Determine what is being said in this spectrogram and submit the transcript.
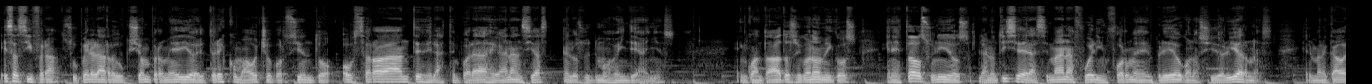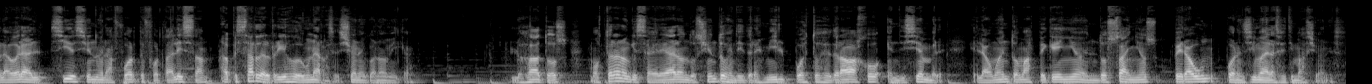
Esa cifra supera la reducción promedio del 3,8% observada antes de las temporadas de ganancias en los últimos 20 años. En cuanto a datos económicos, en Estados Unidos la noticia de la semana fue el informe de empleo conocido el viernes. El mercado laboral sigue siendo una fuerte fortaleza a pesar del riesgo de una recesión económica. Los datos mostraron que se agregaron 223.000 puestos de trabajo en diciembre, el aumento más pequeño en dos años, pero aún por encima de las estimaciones.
